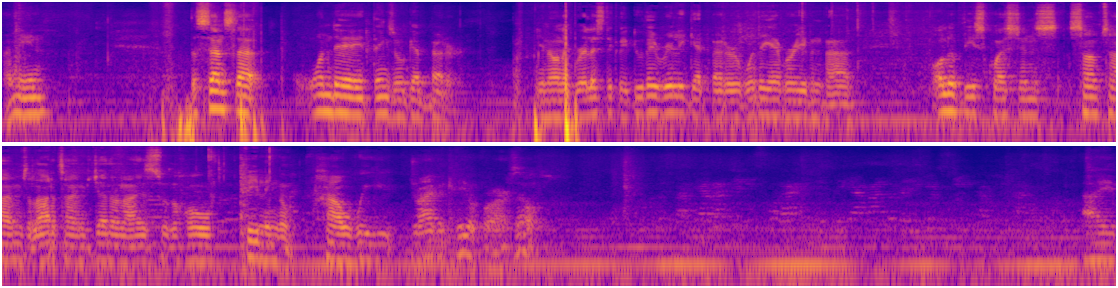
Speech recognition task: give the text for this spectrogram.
I mean, the sense that one day things will get better. You know, like realistically, do they really get better? Were they ever even bad? All of these questions sometimes, a lot of times, generalize to the whole feeling of how we drive and feel for ourselves. I've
